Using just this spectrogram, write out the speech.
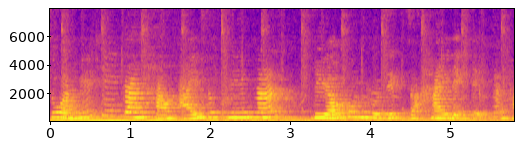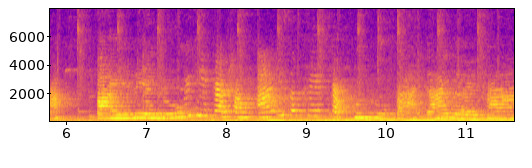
ส่วนวิธีการทำไอศครีมนั้น เดี๋ยวคุณครูจิ๊บจะให้เด็กๆนะคะ ไปเรียนรู้วิธีการทำไอศครีมกับคุณครูปายได้เลยค่ะ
